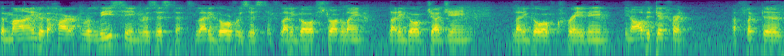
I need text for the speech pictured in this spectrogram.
the mind or the heart releasing resistance, letting go of resistance, letting go of struggling, letting go of judging, letting go of craving, in all the different afflictive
